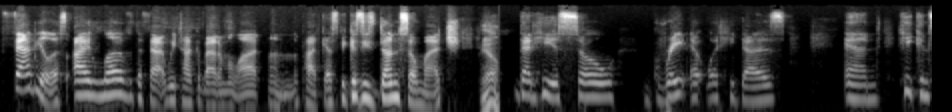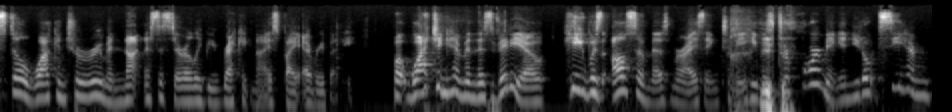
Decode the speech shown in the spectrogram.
fabulous. I love the fact we talk about him a lot on the podcast because he's done so much. Yeah. that he is so great at what he does and he can still walk into a room and not necessarily be recognized by everybody but watching him in this video he was also mesmerizing to me. He was performing and you don't see him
